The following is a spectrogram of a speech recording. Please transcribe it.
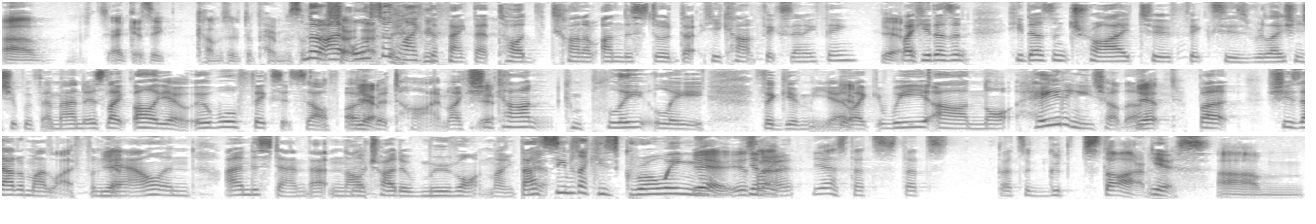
Um, I guess it comes with the premise of No, the I show. also don't like the fact that Todd kind of understood that he can't fix anything. Yeah. Like he doesn't he doesn't try to fix his relationship with Amanda. It's like, oh yeah, it will fix itself over Yeah. time. Like she Yeah. can't completely forgive me yet. Yeah. Like we are not hating each other. Yep. But she's out of my life for Yeah. now and I understand that and I'll try to move on. Like that Yeah. seems like he's growing yeah, it's you like know. yes, that's that's that's a good start. Yes. Um,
